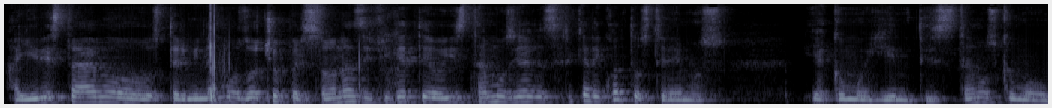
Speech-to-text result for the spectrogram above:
ayer estábamos, terminamos ocho personas y fíjate, hoy estamos ya cerca de cuántos tenemos ya como oyentes. Estamos como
